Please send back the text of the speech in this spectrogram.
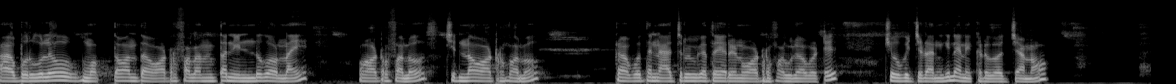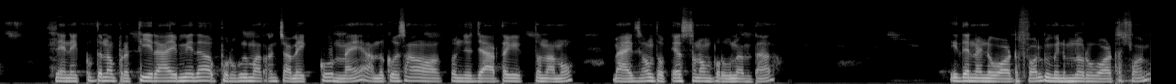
ఆ పురుగులు మొత్తం అంతా వాటర్ ఫాల్ అంతా నిండుగా ఉన్నాయి. Water fall. చిన్న వాటర్ ఫాలు. కాకపోతే న్యాచురల్‌గా తయారైన వాటర్ ఫాల్ కాబట్టి చూపించడానికి నేను ఇక్కడికి వచ్చాను. నేను ఎక్కుతున్న ప్రతి రాయి మీద పురుగులు మాత్రం చాలా ఎక్కువ ఉన్నాయి అందుకోసం కొంచెం జాగ్రత్తగా ఎక్కుతున్నాను. మ్యాక్సిమం తొక్కేస్తున్నాం పురుగులంతా. ఇదేనండి water fall. Minimaluru water fall.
